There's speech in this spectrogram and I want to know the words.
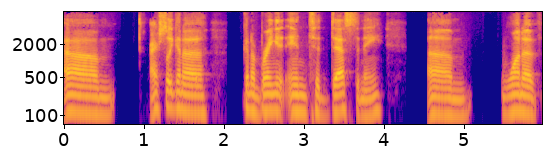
um, actually gonna gonna bring it into Destiny. Um, one of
